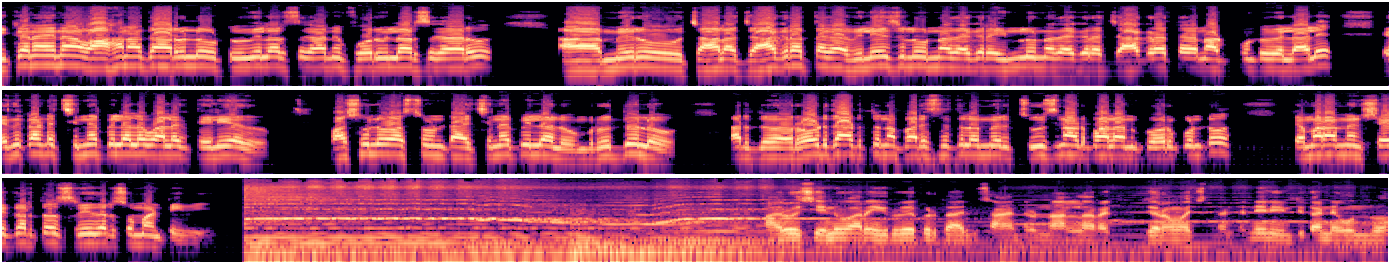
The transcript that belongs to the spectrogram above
ఇకనైనా వాహనదారులు టూ వీలర్స్ కానీ ఫోర్ వీలర్స్ గారు ఆ మీరు చాలా జాగ్రత్తగా విలేజ్లు ఉన్న దగ్గర ఇండ్లు ఉన్న దగ్గర జాగ్రత్తగా నడుపుకుంటూ వెళ్ళాలి. ఎందుకంటే చిన్నపిల్లలకు వాళ్ళకి తెలియదు. పశువులు వస్తుంటాయి చిన్నపిల్లలు వృద్ధులు రోడ్డు దాటుతున్న పరిస్థితుల్లో మీరు చూసి నడపాలని కోరుకుంటూ కెమెరామెన్ శేఖర్తో శ్రీధర్ సుమన్ టీవీ. ఆ రోజు శనివారం ఇరవై ఒకటి తారీఖు సాయంత్రం నాలుగున్నర జ్వరం వచ్చిందంటే నేను ఇంటికాడనే ఉన్నా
